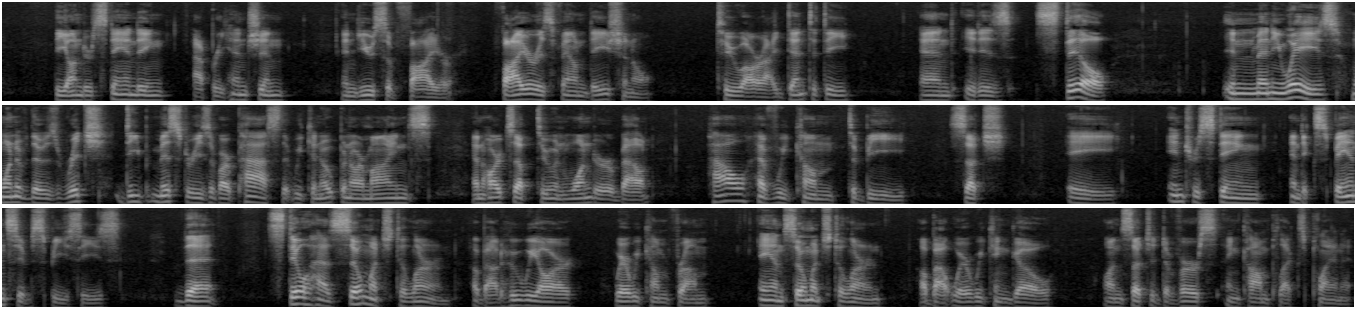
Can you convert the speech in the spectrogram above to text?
the understanding, apprehension, and use of fire. Fire is foundational to our identity, and it is still, in many ways, one of those rich, deep mysteries of our past that we can open our minds and hearts up to and wonder about how have we come to be such a interesting and expansive species that still has so much to learn about who we are, where we come from, and so much to learn about where we can go on such a diverse and complex planet.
